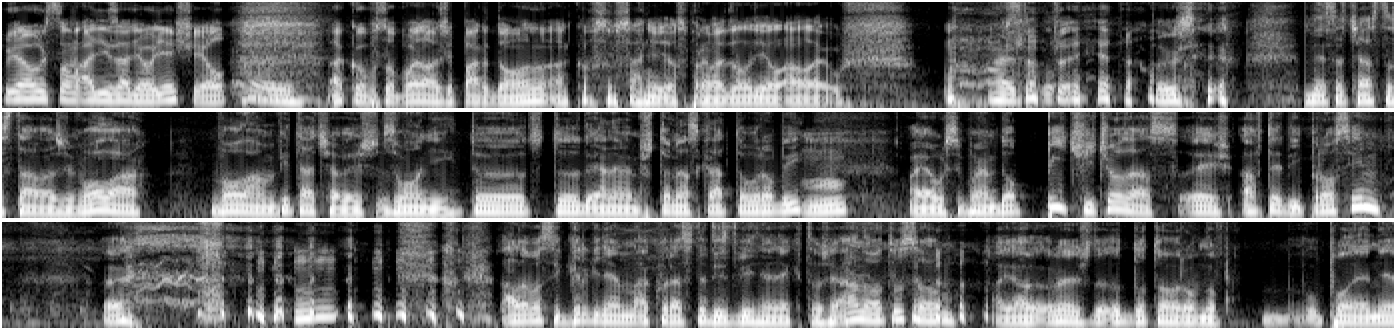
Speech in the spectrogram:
ja už som ani za ňou nešiel. Ako som povedal, že pardon, ako som sa hneď ospravedlnil, ale už... Hej, to, to to už, mne sa často stáva, že volá, volám, vytača, vieš, zvoní. Tu, ja neviem, 14 krát to urobí. Mm. A ja už si poviem, do piči, čo zas, vieš, a vtedy prosím. Alebo si grgnem, akurát vtedy zdvihne niekto, že áno, tu som. A ja, vieš, do, do toho rovno úplne ne,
